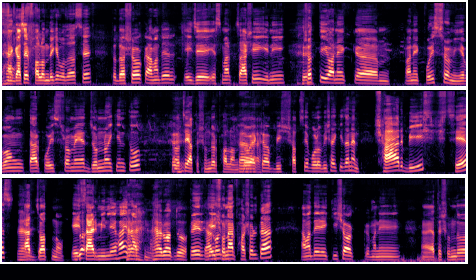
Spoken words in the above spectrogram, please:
হ্যাঁ গাছের ফলন দেখে বোঝা যাচ্ছে। তো দর্শক আমাদের এই যে স্মার্ট চাষি ইনি সত্যি অনেক অনেক পরিশ্রমী এবং তার পরিশ্রমের জন্যই কিন্তু হচ্ছে এত সুন্দর ফলন। তো হ্যাঁ। একটা বিশ- সবচেয়ে বড় বিষয় কি জানেন? সার বিষ সেচ হ্যাঁ। আর যত্ন। এই চার মিলে হয় হ্যাঁ, রত্ন। হ্যাঁ রত্ন। এই সোনার ফসলটা আমাদের এই কৃষক মানে এত সুন্দর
